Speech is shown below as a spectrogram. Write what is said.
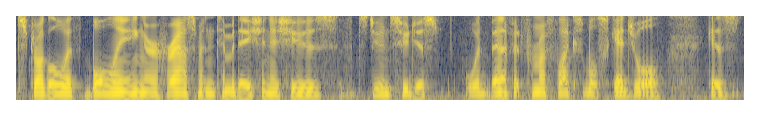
struggle with bullying or harassment intimidation issues, students who just would benefit from a flexible schedule because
